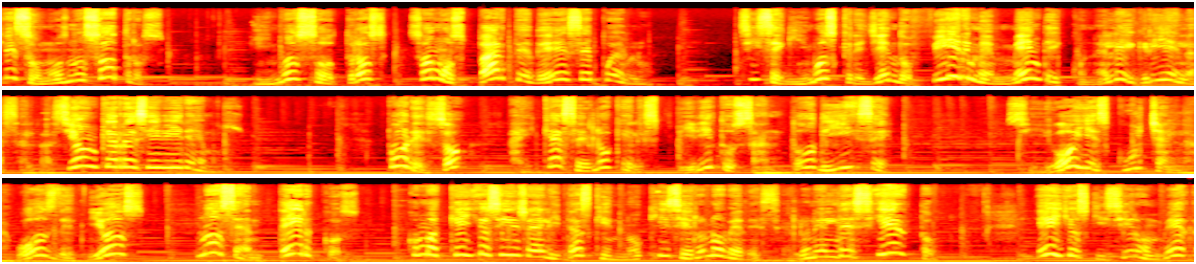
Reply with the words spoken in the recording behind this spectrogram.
que somos nosotros. Y nosotros somos parte de ese pueblo si seguimos creyendo firmemente y con alegría en la salvación que recibiremos. Por eso hay que hacer lo que el Espíritu Santo dice. Si hoy escuchan la voz de Dios, no sean tercos, como aquellos israelitas que no quisieron obedecerlo en el desierto. Ellos quisieron ver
